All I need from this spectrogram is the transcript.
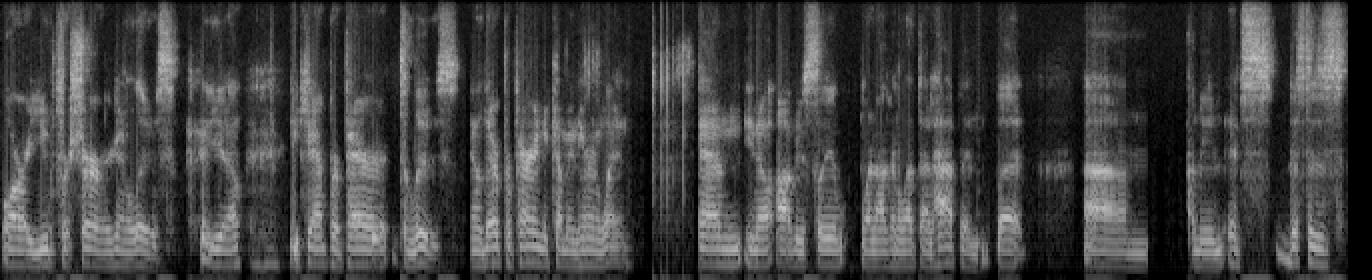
or you for sure are going to lose. you know, you can't prepare to lose. You know, they're preparing to come in here and win. And, you know, obviously we're not going to let that happen. But, um, I mean, it's, this is,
